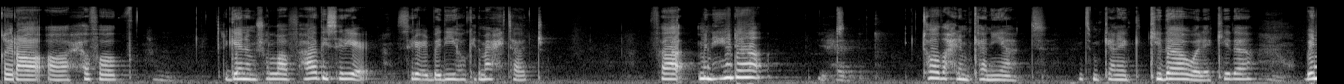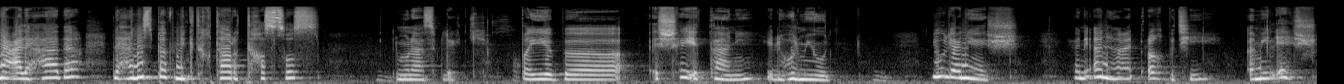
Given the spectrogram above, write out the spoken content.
قراءة حفظ تلقينا ما شاء الله في هذه سريع سريع البديهة وكذا ما يحتاج. فمن هنا يحدد. توضح الإمكانيات. أنت إمكانك كذا ولا كذا. بناء على هذا لها نسبة في إنك تختار التخصص المناسب لك طيب آه، الشيء الثاني اللي هو الميول ميول يعني إيش؟ يعني أنا رغبتي أميل إيش؟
